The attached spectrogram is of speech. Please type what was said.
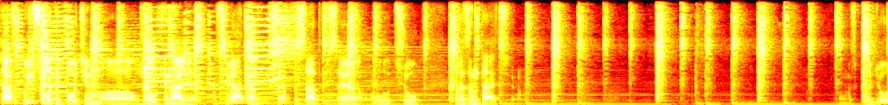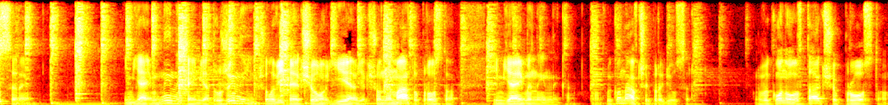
та вписувати потім вже у фіналі свята, все вписати все у цю презентацію. Ось продюсери. Ім'я іменинника, ім'я дружини чоловіка, якщо є, якщо нема, то просто ім'я іменинника. От, виконавчий продюсер. Виконував так, що просто.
